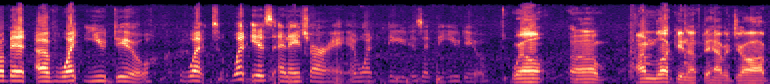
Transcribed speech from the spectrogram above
Little bit of what you do. What what is NHRA, and what do you, is it that you do? Well, uh, I'm lucky enough to have a job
